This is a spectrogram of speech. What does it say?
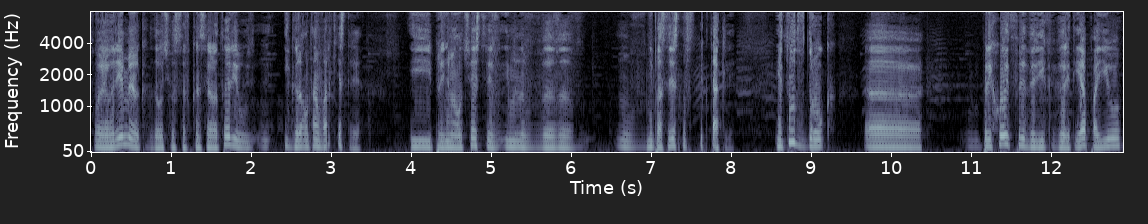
свое время, когда учился в консерватории, играл там в оркестре и принимал участие в- именно в- в- ну, в- непосредственно в спектакле. И тут вдруг э, приходит Фредерик и говорит, я пою,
